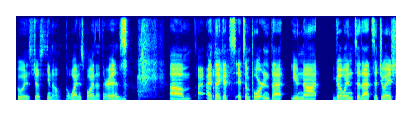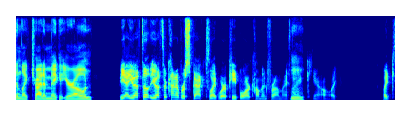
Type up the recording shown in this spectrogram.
who is just you know the whitest boy that there is. Um, I, I think it's it's important that you not go into that situation like try to make it your own. Yeah, you have to you have to kind of respect like where people are coming from. I mm. think mm. you know like like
